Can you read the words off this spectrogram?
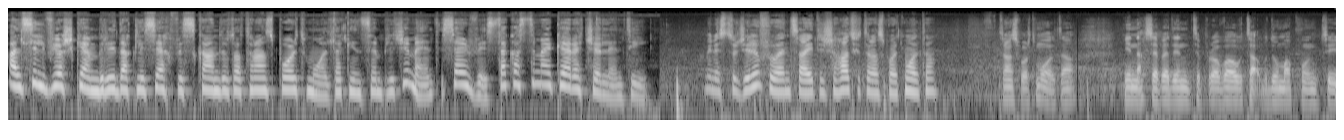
Għal Silvio Schembri dak li seħħ fl-iskandlu ta' Transport Malta kien sempliċiment servizz ta' customer care eċċellenti. Ministru ġieli influwenzajt lil xi ħadd fi Transport Malta? Transport Malta, jien naħseb qegħdin tipprovaw taqbdu ma' punti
